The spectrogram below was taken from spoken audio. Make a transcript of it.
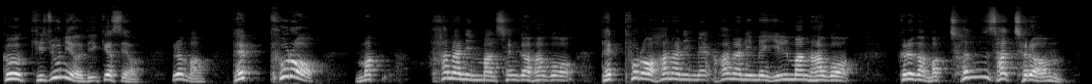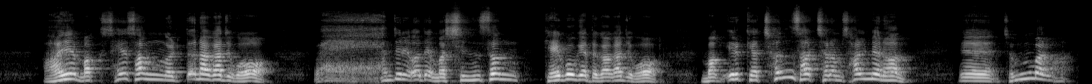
그 기준이 어디 있겠어요? 막 100%막 하나님만 생각하고 100% 하나님의 하나님의 일만 하고 그러니까 막 천사처럼 아예 막 세상을 떠나 가지고 완전히 어디 막 신선 계곡에 들어가 가지고 막 이렇게 천사처럼 살면은 예, 정말 예,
